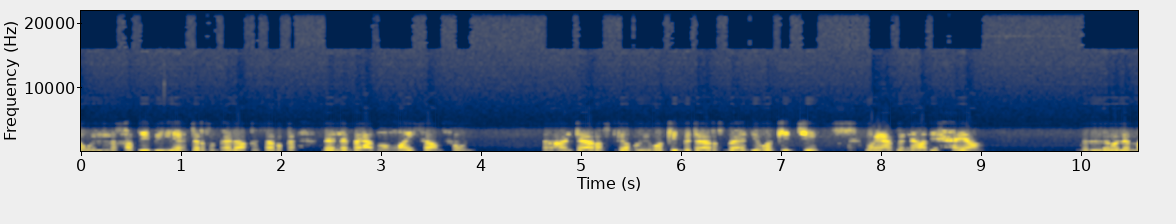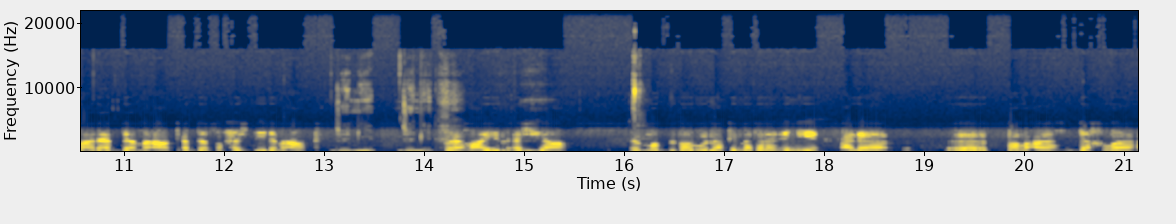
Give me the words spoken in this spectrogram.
أو الخطيب يعترف بعلاقة سابقة لأن بعضهم ما يسامحون. آه أنت عرفت قبلي وأكيد بتعرف بعدي وأكيد شيء ما يعرف إن هذه حياة. ولما أنا أبدأ معاك أبدأ صفحة جديدة معاك. جميل جميل. فهاي الأشياء مو بالضروره لكن مثلا إني على آه، طلعة دخلة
